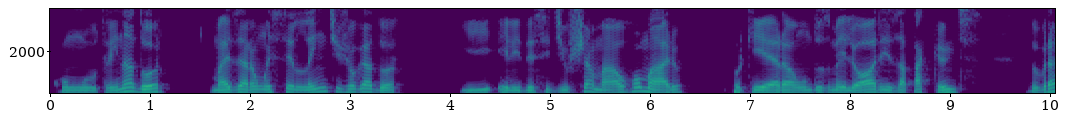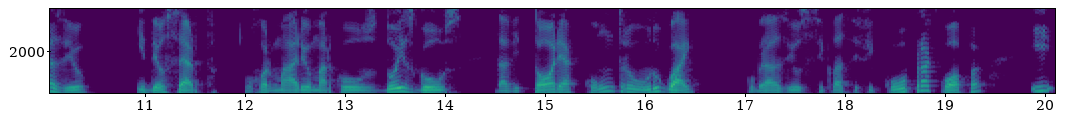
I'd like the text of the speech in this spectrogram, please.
com o treinador, mas era um excelente jogador e ele decidiu chamar o Romário porque era um dos melhores atacantes do Brasil e deu certo. O Romário marcou os dois gols da vitória contra o Uruguai. O Brasil se classificou para a Copa e,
